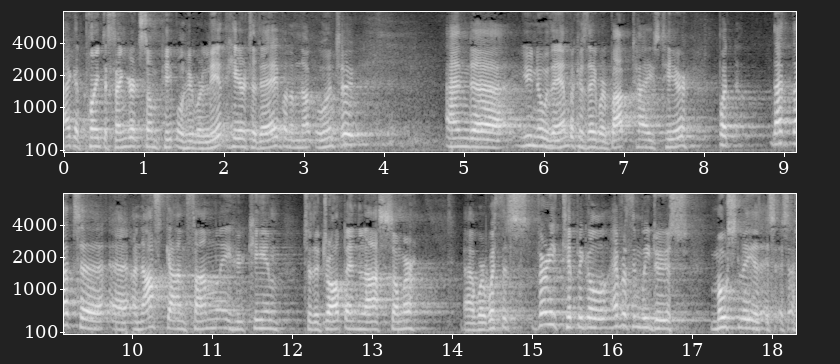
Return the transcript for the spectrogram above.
I could point a finger at some people who were late here today, but I'm not going to. And uh, you know them because they were baptized here. But that, that's a, a, an Afghan family who came to the drop in last summer. Uh, we're with us. Very typical. Everything we do is mostly is, is a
